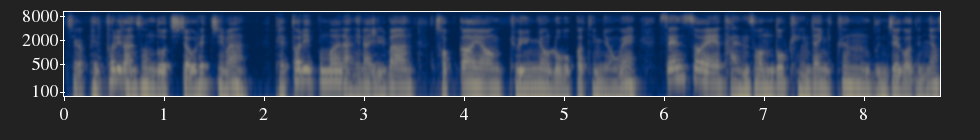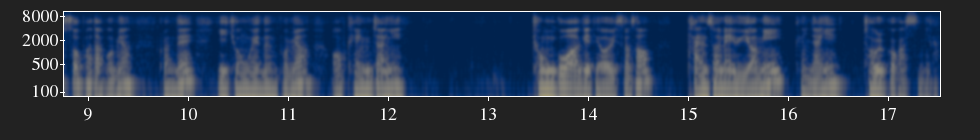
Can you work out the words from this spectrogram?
제가 배터리 단선도 지적을 했지만 배터리뿐만 아니라 일반 저가형 교육용 로봇 같은 경우에 센서의 단선도 굉장히 큰 문제거든요. 수업하다 보면. 그런데 이 경우에는 보면 어, 굉장히 견고하게 되어 있어서 단선의 위험이 굉장히 적을 것 같습니다.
